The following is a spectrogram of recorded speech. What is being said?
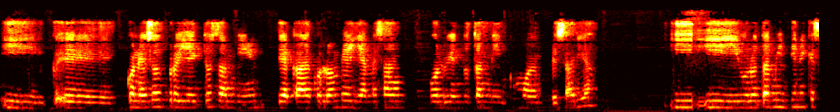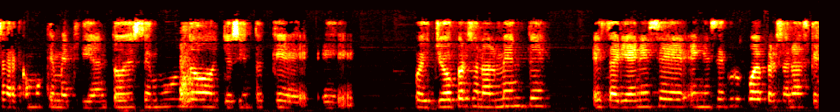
y eh, con esos proyectos también de acá de Colombia ya me están volviendo también como empresaria y, uno también tiene que estar como que metida en todo este mundo. Yo siento que, eh, pues yo personalmente estaría en ese, en ese grupo de personas que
